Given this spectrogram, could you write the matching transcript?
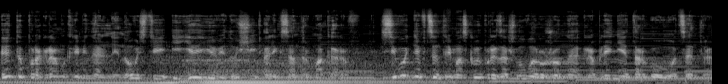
Это программа «Криминальные новости» и я ее ведущий Александр Макаров. Сегодня в центре Москвы произошло вооруженное ограбление торгового центра.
